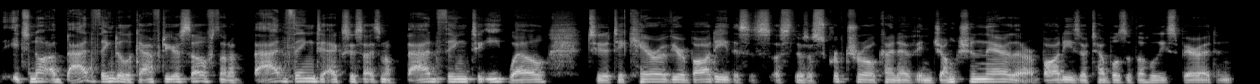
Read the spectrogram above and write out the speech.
it's not a bad thing to look after yourself. It's not a bad thing to exercise. not a bad thing to eat well, to take care of your body. This is a, there's a scriptural kind of injunction there that our bodies are temples of the Holy Spirit and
